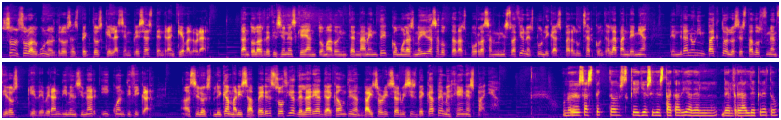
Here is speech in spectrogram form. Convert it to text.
son solo algunos de los aspectos que las empresas tendrán que valorar. Tanto las decisiones que han tomado internamente como las medidas adoptadas por las administraciones públicas para luchar contra la pandemia tendrán un impacto en los estados financieros que deberán dimensionar y cuantificar. Así lo explica Marisa Pérez, socia del área de Accounting Advisory Services de KPMG en España. Uno de los aspectos que yo sí destacaría del, Real Decreto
